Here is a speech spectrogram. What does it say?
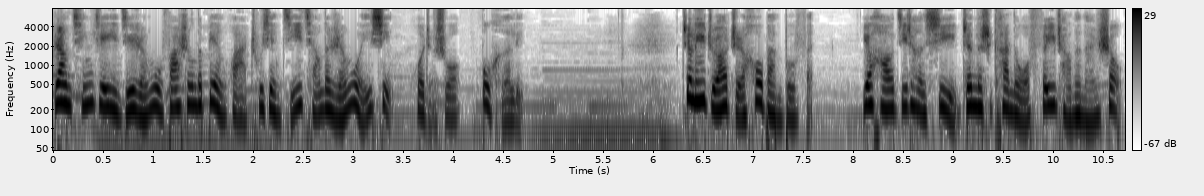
让情节以及人物发生的变化出现极强的人为性，或者说不合理。这里主要指后半部分。有好几场戏真的是看得我非常的难受，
